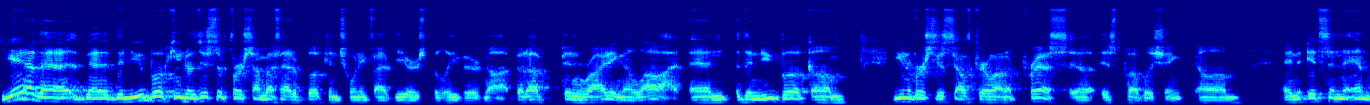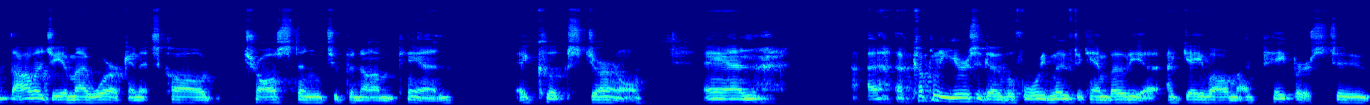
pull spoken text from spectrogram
Yeah, the, the the new book. You know, this is the first time I've had a book in 25 years, believe it or not. But I've been writing a lot, and the new book. Um, University of South Carolina Press uh, is publishing. Um, and it's an anthology of my work, and it's called Charleston to Phnom Penh, a cook's journal. And a, a, couple of years ago, before we moved to Cambodia, I gave all my papers to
